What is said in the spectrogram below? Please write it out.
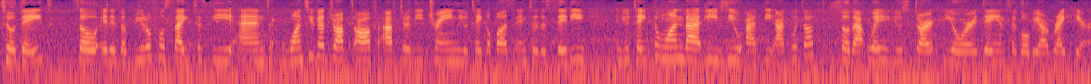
till date. So it is a beautiful sight to see and once you get dropped off after the train, you take a bus into the city and you take the one that leaves you at the aqueduct so that way you start your day in Segovia right here.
